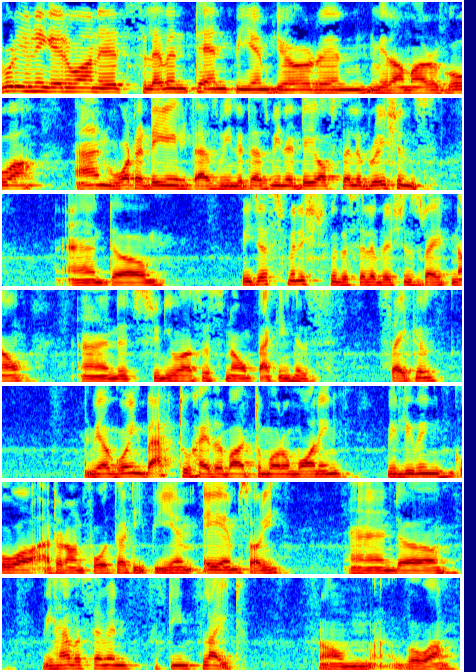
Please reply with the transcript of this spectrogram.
Good evening, everyone. It's 11:10 p.m. here in Miramar, Goa, and what a day it has been! It has been a day of celebrations, and um, we just finished with the celebrations right now. And it's Srinivas is now packing his cycle, and we are going back to Hyderabad tomorrow morning. We're leaving Goa at around 4:30 p.m. a.m. Sorry, and. Uh, we have a 7:15 flight from Goa,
